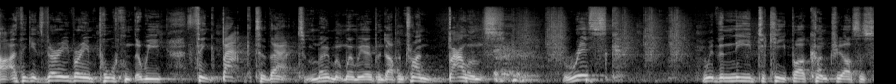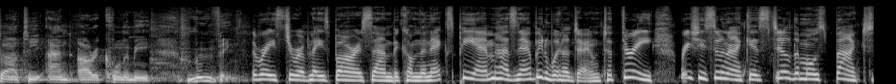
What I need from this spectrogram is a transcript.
I think it's very, very important that we think back to that moment when we opened up and try and balance risk with the need to keep our country, our society, and our economy moving. The race to replace Boris and become the next PM has now been whittled down to three. Rishi Sunak is still the most backed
